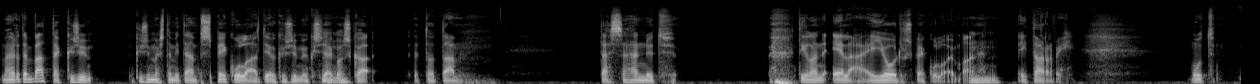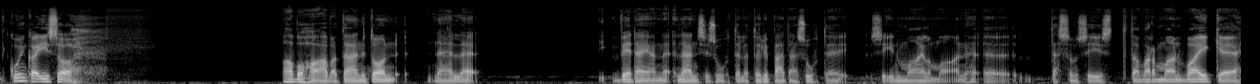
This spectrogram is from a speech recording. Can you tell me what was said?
Mä yritän välttää kysy- kysymästä mitään spekulaatiokysymyksiä, mm. koska tota, tässähän nyt tilanne elää, ei joudu spekuloimaan, mm-hmm. ei tarvi. Mutta kuinka iso avohaava tämä nyt on näille Venäjän länsisuhteille tai ylipäätään suhteisiin maailmaan. Tässä on siis, tätä varmaan vaikea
